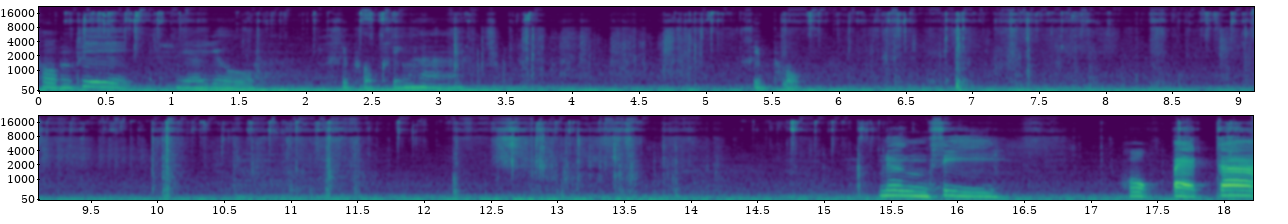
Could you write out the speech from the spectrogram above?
คงที่เดี๋ยวอยู่สิบหกสิงหาสิบหกหนึ่งสี่ หกแปดเก้า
